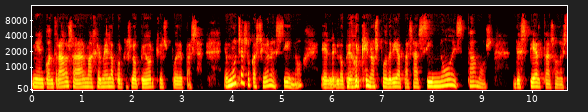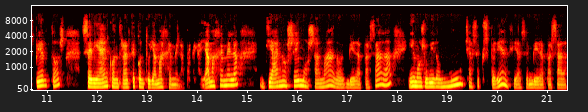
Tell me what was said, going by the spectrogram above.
ni encontraros al alma gemela, porque es lo peor que os puede pasar. En muchas ocasiones sí, ¿no? lo peor que nos podría pasar si no estamos despiertas o despiertos, sería encontrarte con tu llama gemela, porque la llama gemela ya nos hemos amado en vida pasada y hemos vivido muchas experiencias en vida pasada.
